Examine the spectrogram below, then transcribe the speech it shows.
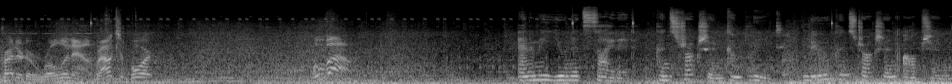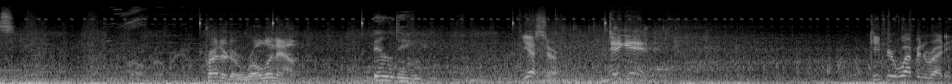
Predator rolling out. Ground support. Move out. Enemy unit sighted. Construction complete. New construction options. Predator rolling out. Building. Yes, sir. Dig in. Keep your weapon ready.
